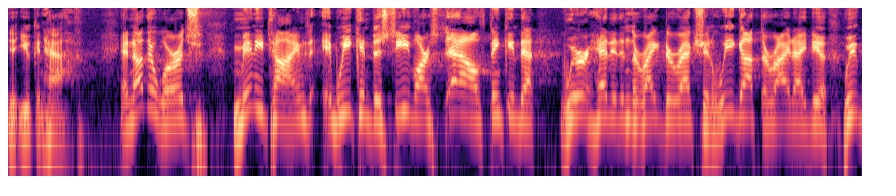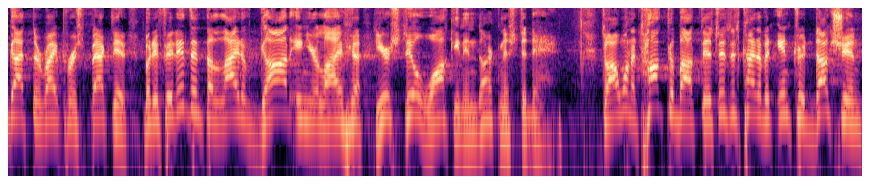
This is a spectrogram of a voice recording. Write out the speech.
that you can have. In other words, many times eh, we can deceive ourselves thinking that we're headed in the right direction. We got the right idea. We've got the right perspective. But if it isn't the light of God in your life, you're still walking in darkness today. So I want to talk about this. This is kind of an introduction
